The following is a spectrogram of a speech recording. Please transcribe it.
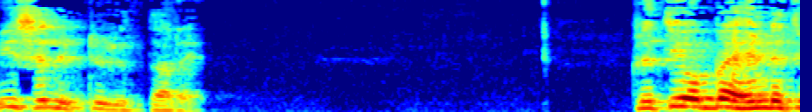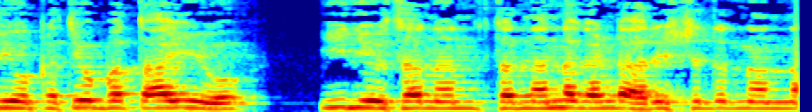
ಮೀಸಲಿಟ್ಟಿರುತ್ತಾರೆ. ಪ್ರತಿಯೊಬ್ಬ ಹೆಂಡತಿಯು, ಪ್ರತಿಯೊಬ್ಬ ತಾಯಿಯು ಈ ದಿವಸ ನನ್ನ ಗಂಡ ಹರಿಶ್ಚಂದ್ರನನ್ನ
